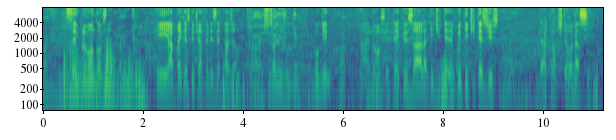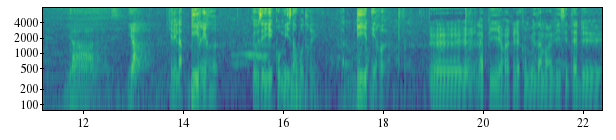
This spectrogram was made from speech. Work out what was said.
Ouais. Simplement comme ça. Ouais. Et après, qu'est-ce que tu as fait de cet argent? Ah, je suis allé jouer au game. au game Ouais. Ah, Donc c'était que ça, la tétutesse, un peu tétutesse juste. Ouais. D'accord, je te remercie. Ya, la. Ya. Quelle est la pire erreur que vous ayez commise dans votre vie? La pire erreur. Euh, la pire erreur que j'ai commise dans ma vie, c'était de.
